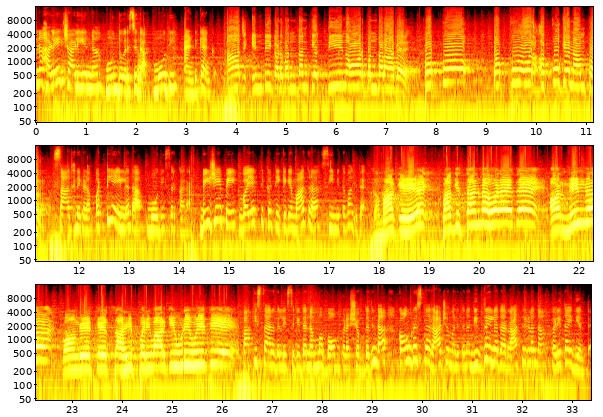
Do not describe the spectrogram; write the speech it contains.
ತನ್ನ ಹಳೆ ಚಾಳಿಯನ್ನ ಮುಂದುವರಿಸಿದ ಮೋದಿ ಅಂಡ್ ಗ್ಯಾಂಗ್ आज इंडी गठबंधन के तीन और बंदर आ गए पप्पू टप्पू और अप्पू के नाम पर ಸಾಧನೆಗಳ ಪಟ್ಟಿಯೇ ಇಲ್ಲದ ಮೋದಿ ಸರ್ಕಾರ ಬಿಜೆಪಿ ವೈಯಕ್ತಿಕ ಟೀಕೆಗೆ ಮಾತ್ರ ಸೀಮಿತವಾಗಿದೆ धमाके पाकिस्तान में हो रहे थे और नींद कांग्रेस के शाही परिवार की उड़ी हुई थी ಪಾಕಿಸ್ತಾನದಲ್ಲಿ ಸಿಡಿದ ನಮ್ಮ ಬಾಂಬ್ಗಳ ಶಬ್ದದಿಂದ ಕಾಂಗ್ರೆಸ್ನ ರಾಜಮನೆತನ ನಿದ್ರೆ ಇಲ್ಲದ ರಾತ್ರಿಗಳನ್ನ ಕಳೀತಾ ಇದೆಯಂತೆ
